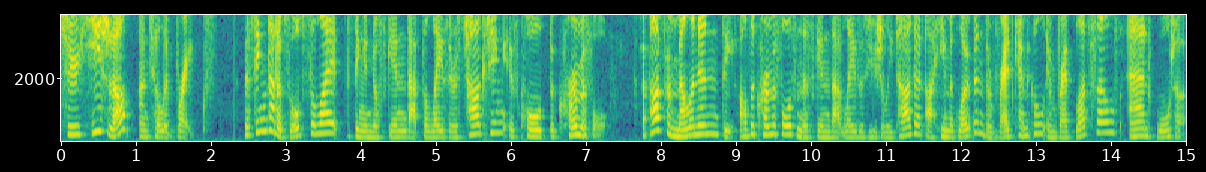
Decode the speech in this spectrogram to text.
to heat it up until it breaks. The thing that absorbs the light, the thing in your skin that the laser is targeting, is called the chromophore. Apart from melanin, the other chromophores in the skin that lasers usually target are hemoglobin, the red chemical in red blood cells, and water.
